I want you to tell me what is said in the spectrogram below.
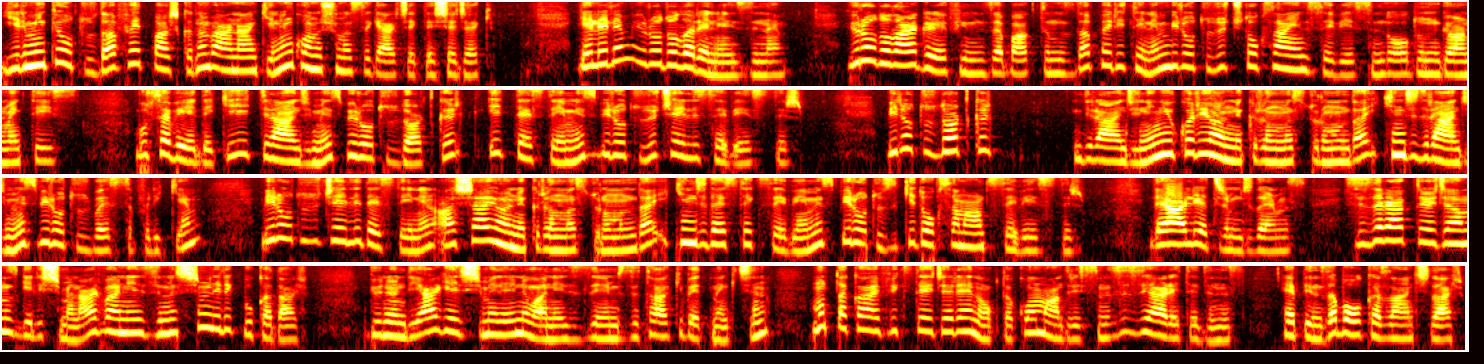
22.30'da FED Başkanı Bernanke'nin konuşması gerçekleşecek. Gelelim Euro dolar analizine. Euro dolar grafiğimize baktığımızda paritenin 1.33.97 seviyesinde olduğunu görmekteyiz. Bu seviyedeki ilk direncimiz 1.34.40, ilk desteğimiz 1.33.50 seviyesidir. 1.34.40 direncinin yukarı yönlü kırılması durumunda ikinci direncimiz 1.35.02, 1.33.50 desteğinin aşağı yönlü kırılması durumunda ikinci destek seviyemiz 1.32.96 seviyesidir. Değerli yatırımcılarımız, sizlere aktaracağımız gelişmeler ve analizimiz şimdilik bu kadar. Günün diğer gelişmelerini ve analizlerimizi takip etmek için mutlaka fxtcr.com adresimizi ziyaret ediniz. Hepinize bol kazançlar.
